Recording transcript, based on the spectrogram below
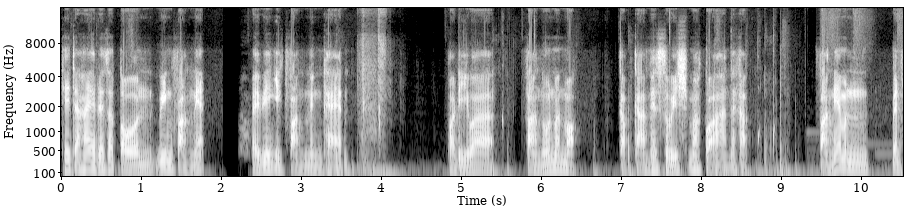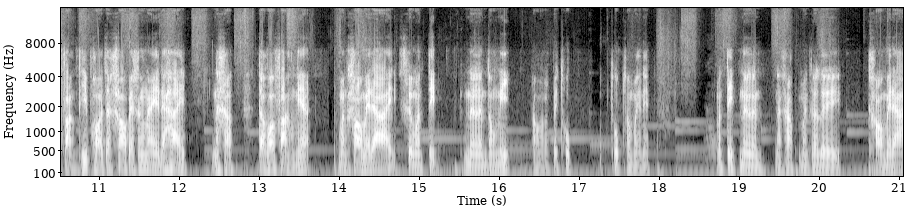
ที่จะให้เรสโตนวิ่งฝั่งเนี้ยไปวิ่งอีกฝั่งหนึ่งแทน พอดีว่าฝั่งนู้นมันเหมาะกับการเป็นสวิชมากกว่านะครับ ฝั่งเนี้ยมันเป็นฝั่งที่พอจะเข้าไปข้างในได้นะครับ แต่ว่าฝั่งเนี้ยมันเข้าไม่ได้ คือมันติดเนินตรงนี้ เอาเราไปทุบทุบทำไมเนี่ย มันติดเนินนะครับ มันก็เลยเข้าไม่ได้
